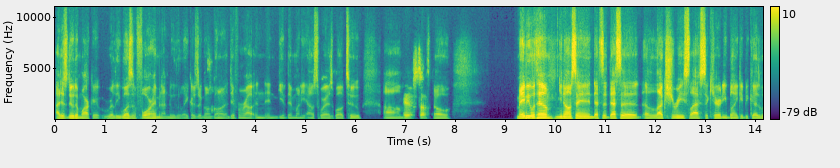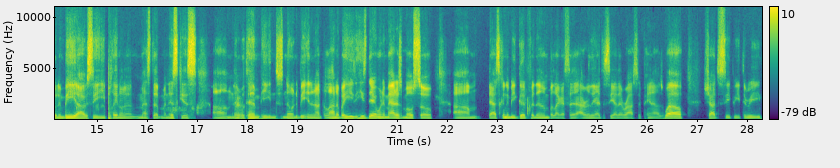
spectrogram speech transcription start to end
I just knew the market really wasn't for him, and I knew the Lakers are going to go on a different route and, and give their money elsewhere as well too. Um, yeah, so. Maybe with him, you know what I'm saying? That's a that's a, a luxury slash security blanket because with Embiid, obviously he played on a messed up meniscus. Um, and with him, he's known to be in and out the lineup, but he's he's there when it matters most. So um, that's gonna be good for them. But like I said, I really had to see how their roster pan out as well. Shout out to CP3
